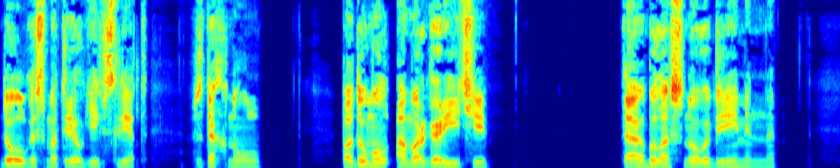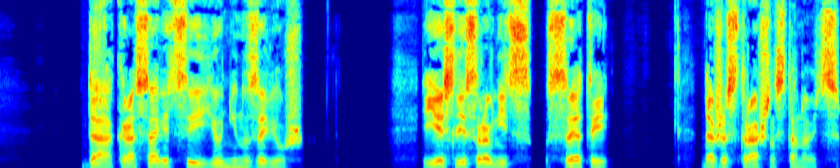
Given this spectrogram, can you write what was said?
Долго смотрел ей вслед, вздохнул. Подумал о Маргарите, Та была снова беременна. Да, красавицей ее не назовешь. Если сравнить с, с этой, даже страшно становится.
